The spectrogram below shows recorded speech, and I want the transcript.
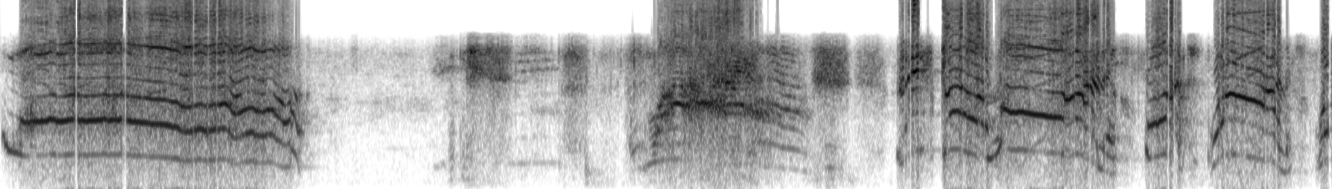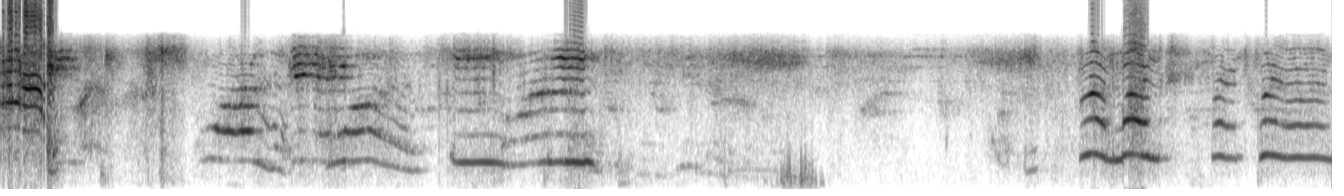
Whoa! Wow! Let's go! One! One! One! One! One! One! Run! Run! Run! Run! Run!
